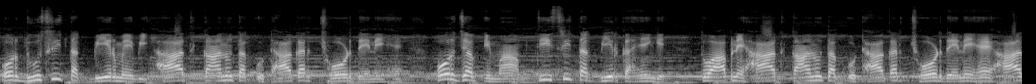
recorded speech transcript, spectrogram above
और दूसरी तकबीर में भी हाथ कानों तक उठाकर छोड़ देने हैं। और जब इमाम तीसरी तकबीर कहेंगे तो आपने हाथ कानों तक उठाकर छोड़ देने हैं। हाथ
